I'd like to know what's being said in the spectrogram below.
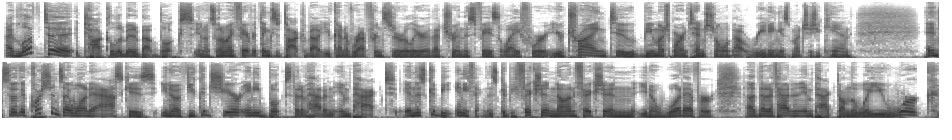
I'd love to talk a little bit about books. You know, it's one of my favorite things to talk about. You kind of referenced it earlier that you're in this phase of life where you're trying to be much more intentional about reading as much as you can. And so the questions I want to ask is, you know, if you could share any books that have had an impact, and this could be anything, this could be fiction, nonfiction, you know, whatever, uh, that have had an impact on the way you work,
